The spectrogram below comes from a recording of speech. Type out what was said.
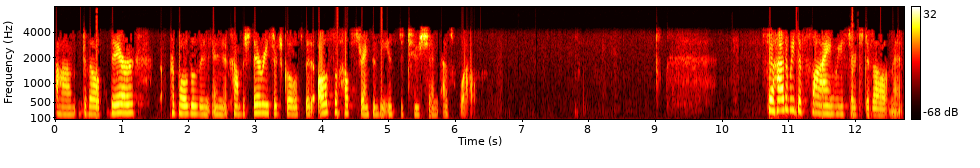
um, develop their proposals and, and accomplish their research goals, but it also helps strengthen the institution as well. So how do we define research development?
